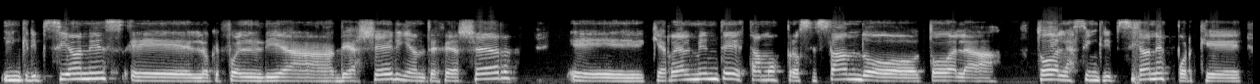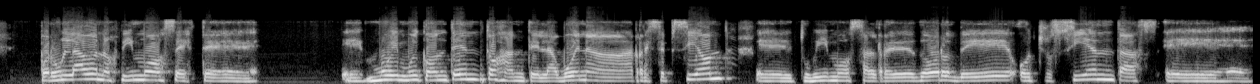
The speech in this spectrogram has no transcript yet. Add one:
inscripciones eh, lo que fue el día de ayer y antes de ayer, eh, que realmente estamos procesando todas las inscripciones porque por un lado nos vimos este, eh, muy, muy contentos ante la buena recepción. tuvimos alrededor de 800 eh,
